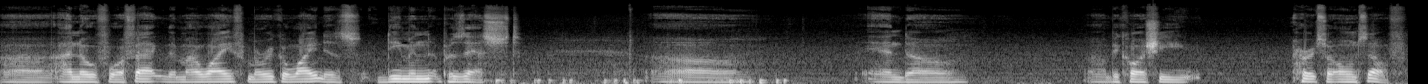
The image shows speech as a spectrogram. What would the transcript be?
uh, I know for a fact that my wife, Marika White, is demon possessed. Uh, and uh, uh, because she hurts her own self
